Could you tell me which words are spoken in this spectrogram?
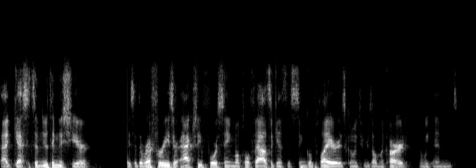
I guess it's a new thing this year, is that the referees are actually forcing multiple fouls against a single player is going to result in a card, and we and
